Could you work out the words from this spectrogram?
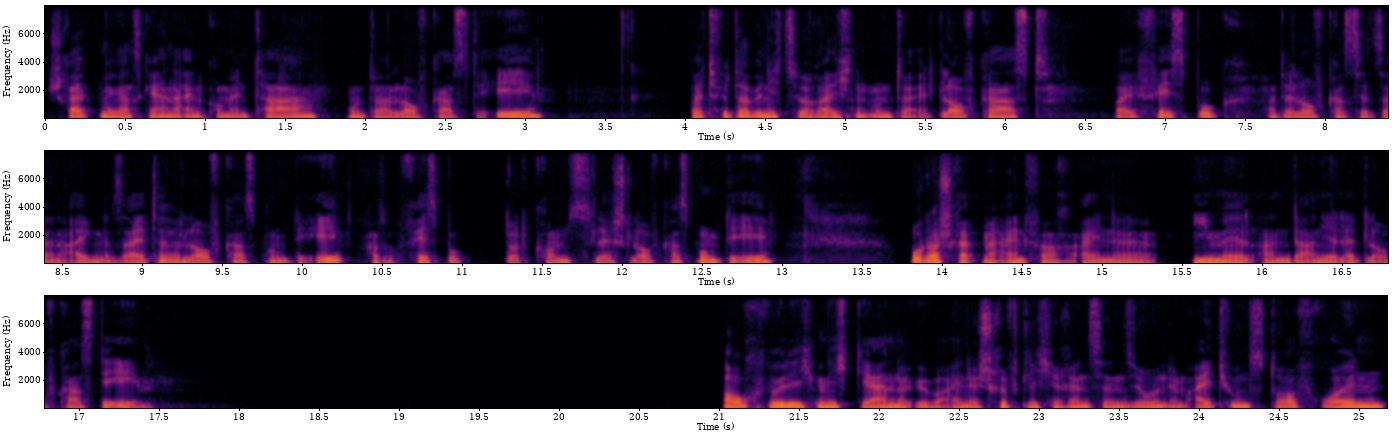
Schreibt mir ganz gerne einen Kommentar unter laufcast.de. Bei Twitter bin ich zu erreichen unter @laufcast. Bei Facebook hat der Laufcast jetzt seine eigene Seite, laufcast.de, also facebook.com slash laufcast.de. Oder schreibt mir einfach eine E-Mail an daniel.laufcast.de. Auch würde ich mich gerne über eine schriftliche Rezension im iTunes Store freuen,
